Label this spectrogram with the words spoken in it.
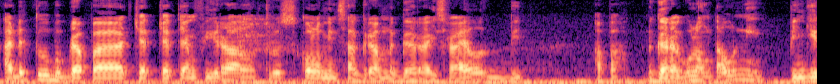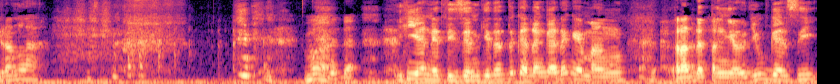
Ada tuh beberapa chat-chat yang viral. Terus kolom Instagram negara Israel di apa negara gue ulang tahun nih. Pinggiran lah. Emang ada. iya netizen kita tuh kadang-kadang emang rada tengil juga sih.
